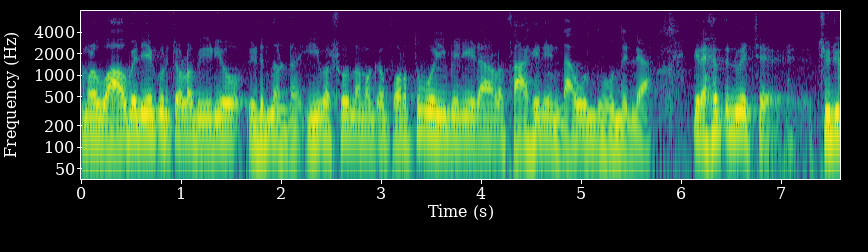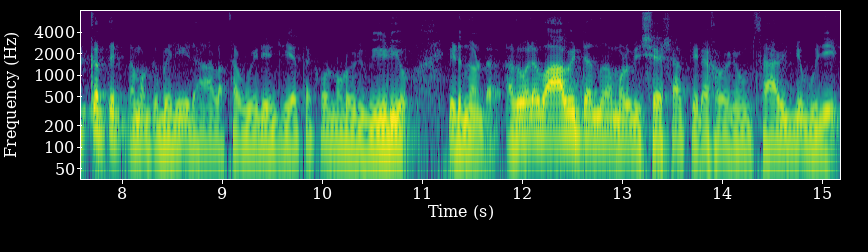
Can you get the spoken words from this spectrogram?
നമ്മൾ വാവ് ബലിയെക്കുറിച്ചുള്ള വീഡിയോ ഇടുന്നുണ്ട്. ഈ വർഷവും നമുക്ക് പുറത്തു പോയി ബലിയിടാനുള്ള സാഹചര്യം ഉണ്ടാവുമെന്ന് തോന്നുന്നില്ല. ഗ്രഹത്തിൽ വെച്ച് ചുരുക്കത്തിൽ നമുക്ക് ബലിയിടാനുള്ള സൗകര്യം ചെയ്യത്തക്കൊണ്ടുള്ള ഒരു വീഡിയോ ഇടുന്നുണ്ട്. അതുപോലെ വാവിന്റെ അന്ന് നമ്മൾ വിശേഷ തിലഹവനവും സായുജ്യ പൂജയും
